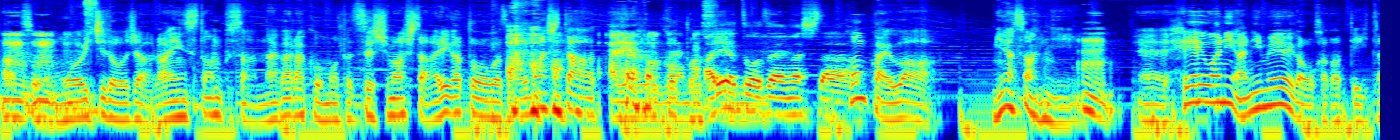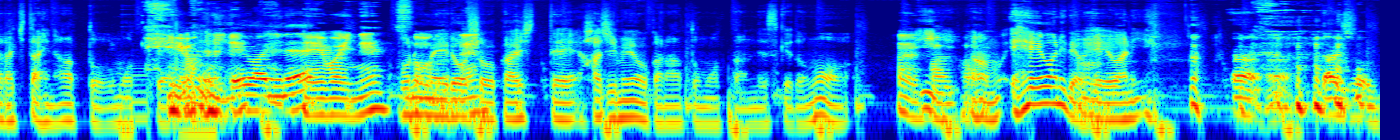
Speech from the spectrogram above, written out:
あそう、もう一度じゃあ LINE スタンプさん長らくお待たせしました。ありがとうございました。ありがとうございますありがとうございました。今回は皆さんに、うん。えー平和にアニメ映画を語っていただきたいなと思って、平和にね平和にね。このメールを紹介して始めようかなと思ったんですけども、だねはいいい、はいはあの平和にだよ、うん平和に。うんうん。大丈夫。い。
